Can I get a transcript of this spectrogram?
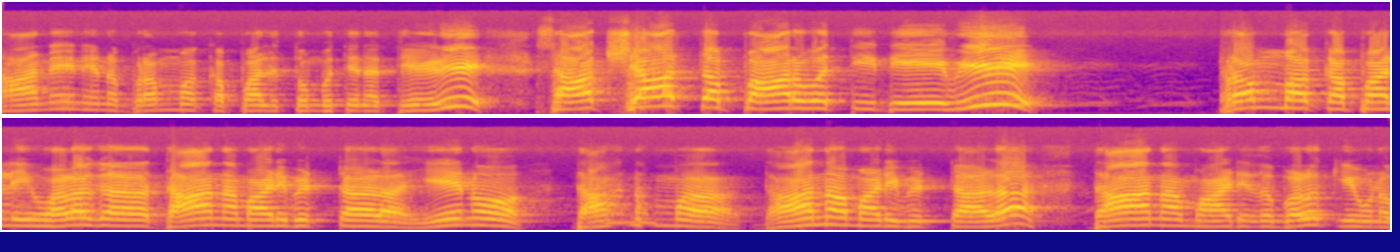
ನಾನೇ ನಿನ್ನ ಬ್ರಹ್ಮ ಕಪಾಲಿ ತುಂಬುತ್ತೀನಿ ಅಂತೇಳಿ ಸಾಕ್ಷಾತ್ ಪಾರ್ವತಿ ದೇವಿ ಬ್ರಹ್ಮ ಕಪಾಲಿ ಒಳಗ ದಾನ ಮಾಡಿಬಿಟ್ಟಾಳ. ಏನೋ ದಾನಮ್ಮ ದಾನ ಮಾಡಿಬಿಟ್ಟಾಳ. ದಾನ ಮಾಡಿದ ಬಳಕ ಇವನ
